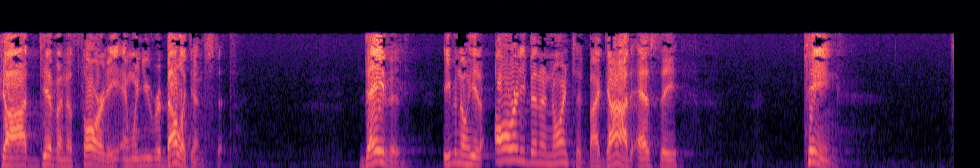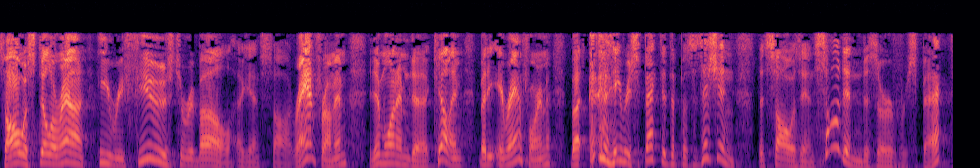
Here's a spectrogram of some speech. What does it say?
God given authority and when you rebel against it. David, even though he had already been anointed by God as the king, Saul was still around. He refused to rebel against Saul. Ran from him. He didn't want him to kill him, but he, he ran for him. But he respected the position that Saul was in. Saul didn't deserve respect.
